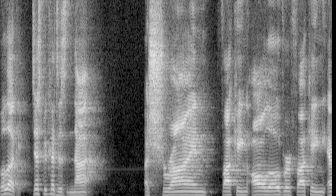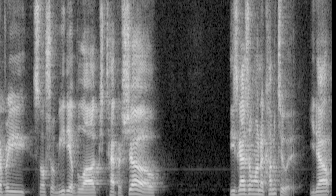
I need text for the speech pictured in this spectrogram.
But look, just because it's not a shrine fucking all over fucking every social media blog type of show, these guys don't want to come to it, you know?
